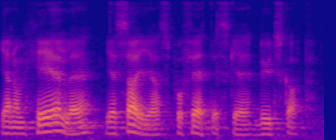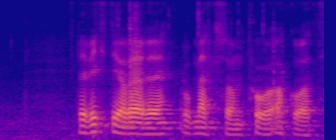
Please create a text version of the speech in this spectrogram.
gjennom hele Jesajas profetiske budskap. Det er viktig å være oppmerksom på akkurat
